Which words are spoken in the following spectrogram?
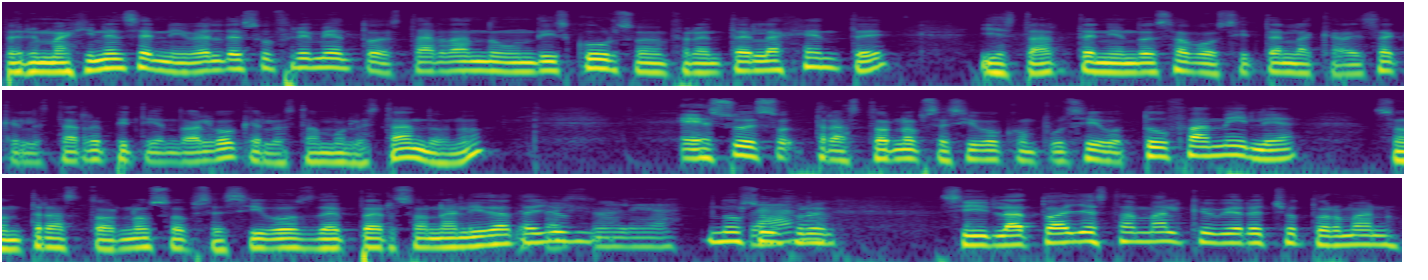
Pero imagínense el nivel de sufrimiento de estar dando un discurso enfrente de la gente y estar teniendo esa vocita en la cabeza que le está repitiendo algo que lo está molestando, ¿no? Eso es trastorno obsesivo compulsivo. Tu familia son trastornos obsesivos de personalidad. De Ellos personalidad, no claro. sufren. Si la toalla está mal, ¿qué hubiera hecho tu hermano?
